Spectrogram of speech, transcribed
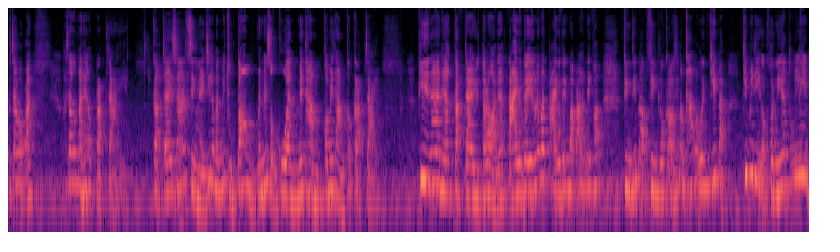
พระเจ้าบอกว่า เจ้าต้องการให้เรากลับใจ กลับใจซะสิ่งไหนที่มันไม่ถูกต้อง มันไม่สมควรไม่ทำก็ไม่ทำก็กลับใจ พี่หน้าเนี่ยกลับใจอยู่ตลอดเนี่ยตายกับตัวเองเรียกว่าตายกับตัวเองแบบในความสิ่งที่แบบสิ่งเก่าๆที่บางครั้งเราเองคิดแบบคิดไม่ดีกับคนนี้ต้องรีบ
